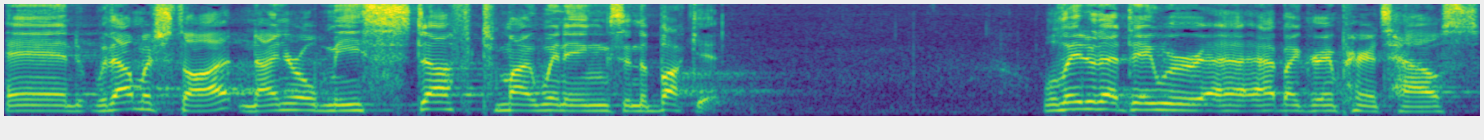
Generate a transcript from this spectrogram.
And without much thought, nine year old me stuffed my winnings in the bucket. Well, later that day, we were at my grandparents' house,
